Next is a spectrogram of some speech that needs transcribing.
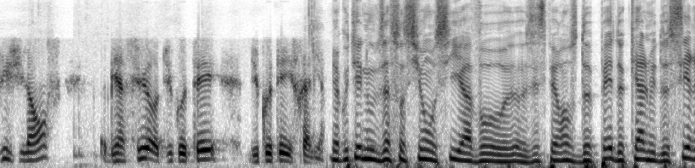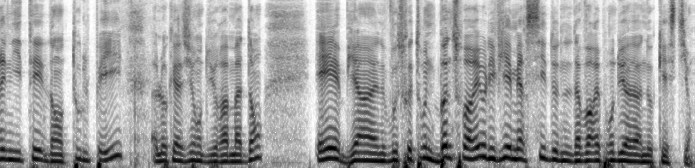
vigilance, bien sûr, du côté, du côté israélien. Bien, écoutez, nous nous associons aussi à vos euh, espérances de paix, de calme et de sérénité dans tout le pays à l'occasion du ramadan. Et bien, nous vous souhaitons une bonne soirée. Olivier, merci d'avoir répondu à nos questions.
